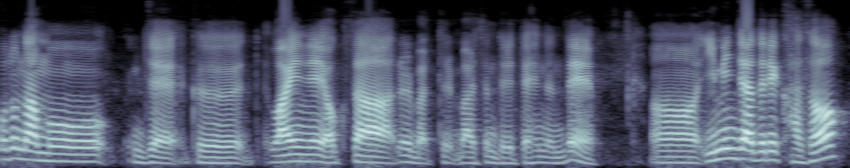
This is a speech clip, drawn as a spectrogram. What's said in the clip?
포도나무 이제 그 와인의 역사를 말씀드릴 때 했는데 어, 이민자들이 가서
